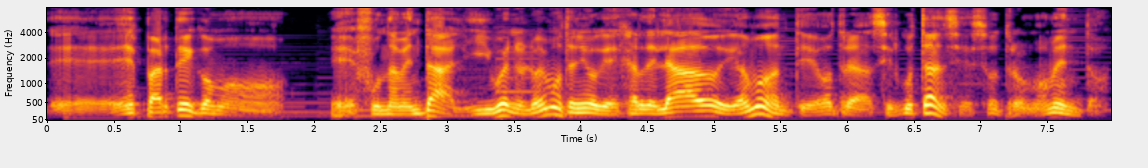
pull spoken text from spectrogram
eh, es parte como eh, fundamental y bueno, lo hemos tenido que dejar de lado, digamos, ante otras circunstancias, otro momento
